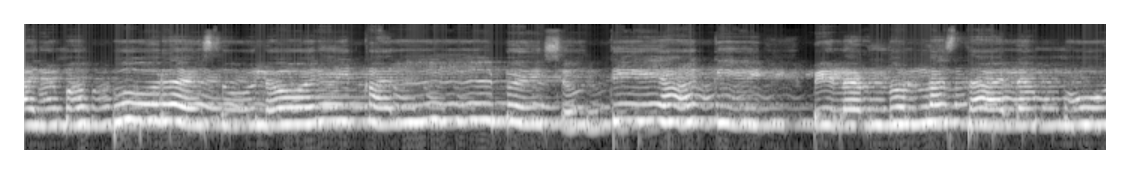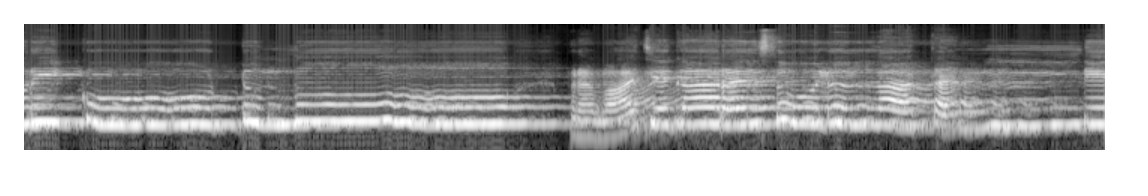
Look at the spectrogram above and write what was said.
അരുമപ്പുറസുലോരെ കൽബ് ശുദ്ധിയാക്കി പിളർന്നുള്ള സ്ഥലം മുറിക്കൂട്ടുന്നു. പ്രവാചക റസൂലുള്ള തന്റെ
